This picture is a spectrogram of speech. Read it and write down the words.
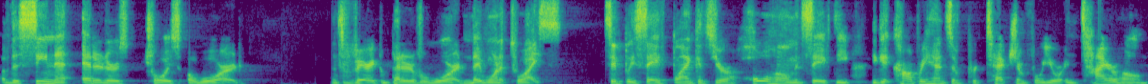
of the CNET Editor's Choice Award. It's a very competitive award, and they've won it twice. SimpliSafe blankets your whole home in safety. You get comprehensive protection for your entire home.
